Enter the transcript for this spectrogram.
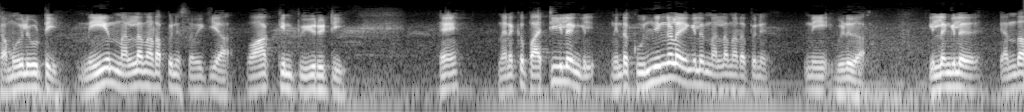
ഷമൂലൂട്ടി നീയും നല്ല നടപ്പിന് ശ്രമിക്കുക. വാക്കിൻ പ്യൂരിറ്റി. ഏ? നിനക്ക് പറ്റിയില്ലെങ്കിൽ നിന്റെ കുഞ്ഞുങ്ങളെയെങ്കിലും നല്ല നടപ്പിന് നീ വിടുക. ഇല്ലെങ്കിൽ എന്താ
